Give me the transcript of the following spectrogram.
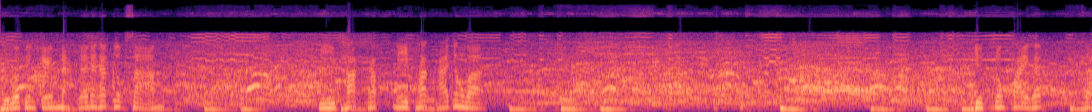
ถือว่าเป็นเกมหนักแล้วนะครับ ยกสามมีพักครับมีพักหาจังหวะ หยุดลงไปครับซา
